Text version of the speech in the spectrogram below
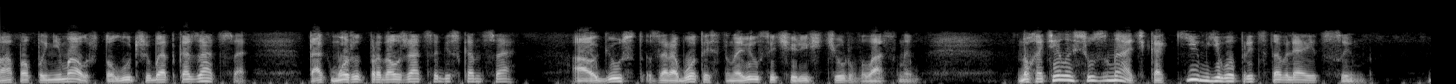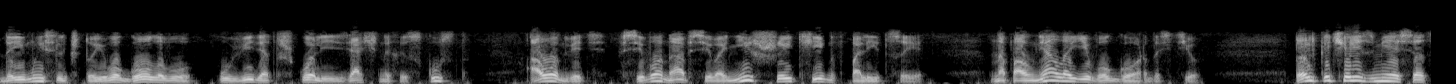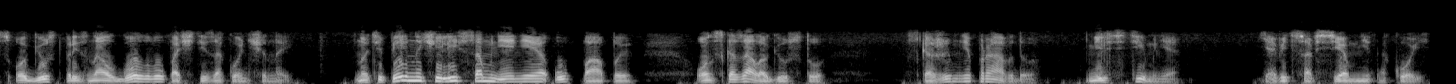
Папа понимал, что лучше бы отказаться. Так может продолжаться без конца. А Аугюст за работой становился чересчур властным. Но хотелось узнать, каким его представляет сын. Да и мысль, что его голову увидят в школе изящных искусств, а он ведь всего-навсего низший чин в полиции, наполняла его гордостью. Только через месяц Огюст признал голову почти законченной. Но теперь начались сомнения у папы. Он сказал Огюсту, «Скажи мне правду, не льсти мне. Я ведь совсем не такой».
